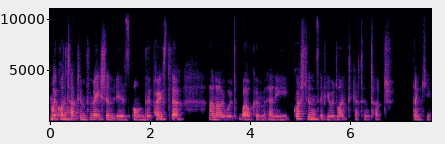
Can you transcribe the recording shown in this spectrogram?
My contact information is on the poster and I would welcome any questions if you would like to get in touch. Thank you.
